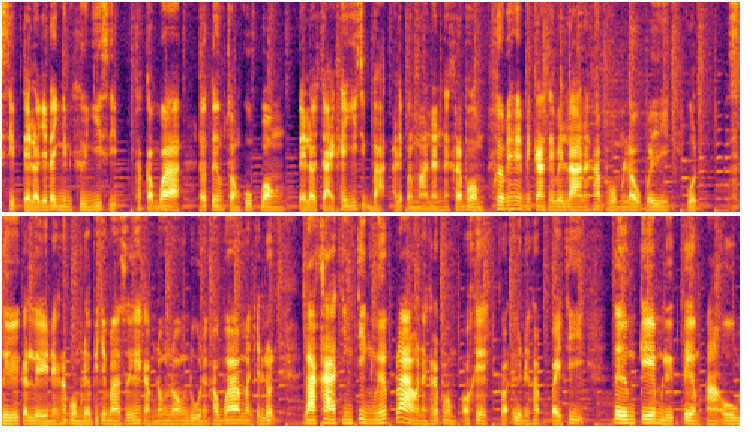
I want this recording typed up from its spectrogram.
40 แต่เราจะได้เงินคืน 20 เท่ากับว่า เราเติม 2 คูปอง แต่เราจ่ายแค่ 20 บาท อะไรประมาณนั้นนะครับผม เพื่อไม่ให้เป็นการเสียเวลานะครับผมเราไปกดซื้อกันเลยนะครับผมเดี๋ยวพี่จะมาซื้อให้กับน้องๆดูนะครับ ว่ามันจะลดราคาจริง ๆ หรือเปล่านะครับผมโอเคก่อนอื่นนะครับไปที่เติมเกมหรือเติม ROV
